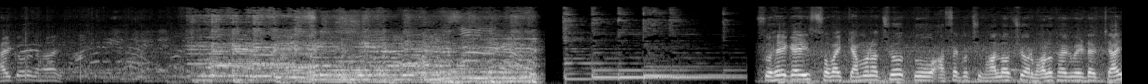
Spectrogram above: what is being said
হাই করো হাই। সো হে গাইজ সবাই কেমন আছো? তো আশা করছি ভালো আছো আর ভালো থাকবে, এটা চাই।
